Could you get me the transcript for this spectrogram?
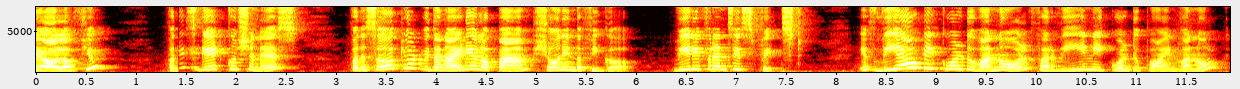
day all of you. For this GATE question is, for the circuit with an ideal op amp shown in the figure, V reference is fixed. If V out equal to 1 volt for V in equal to 0.1 volt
